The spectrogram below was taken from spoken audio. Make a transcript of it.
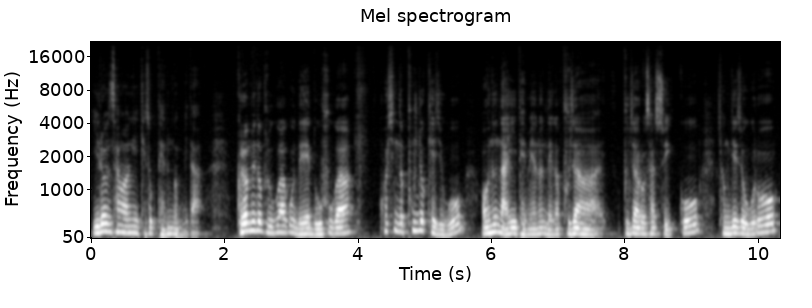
이런 상황이 계속 되는 겁니다. 그럼에도 불구하고 내 노후가 훨씬 더 풍족해지고 어느 나이 되면은 내가 부자 부자로 살 수 있고 경제적으로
